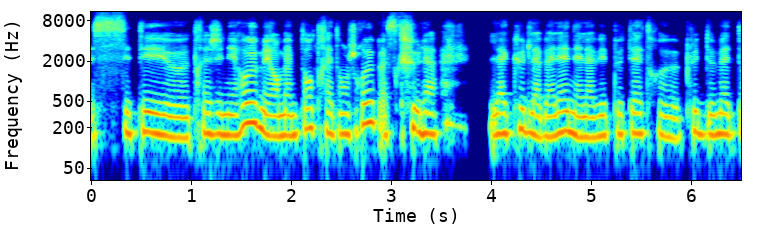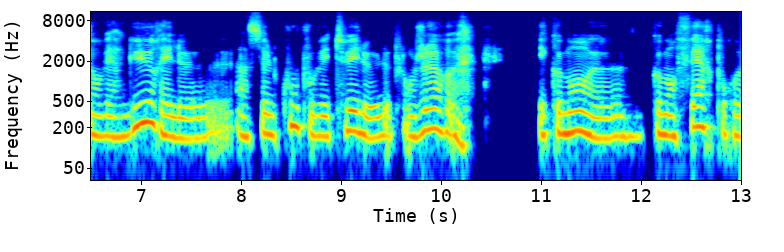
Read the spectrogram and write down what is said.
C'était très généreux, mais en même temps très dangereux parce que la, queue de la baleine, elle avait peut-être plus de deux mètres d'envergure et un seul coup pouvait tuer le, plongeur. Et comment, faire pour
